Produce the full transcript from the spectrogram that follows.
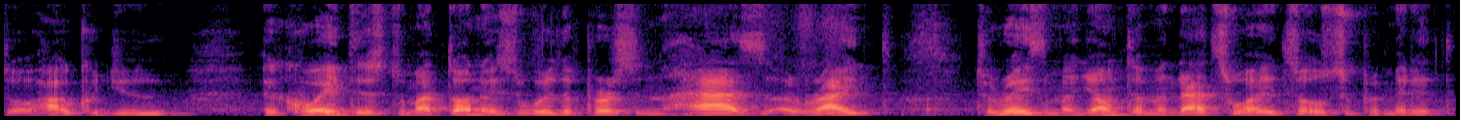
So how could you equate this to matonis where the person has a right to raise a yontif, and that's why it's also permitted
